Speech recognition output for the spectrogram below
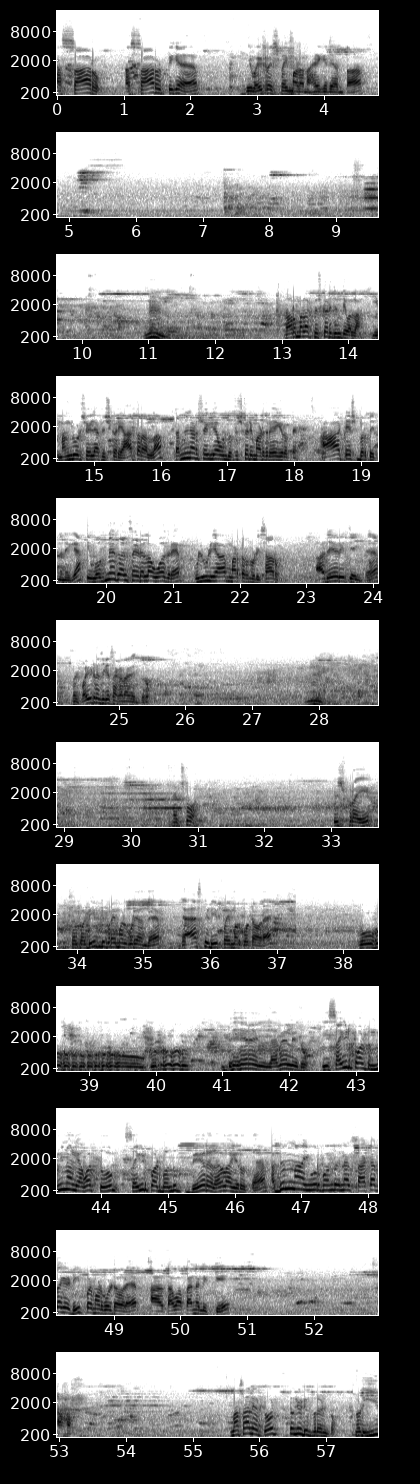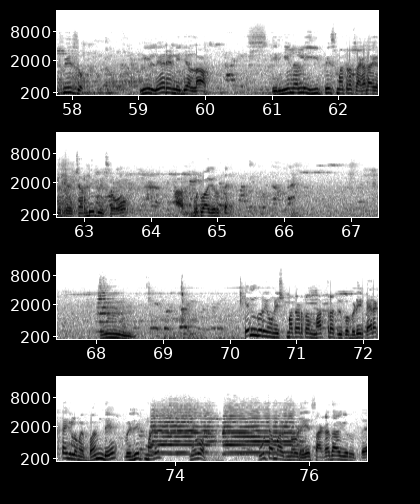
ಆ ಸಾರು ಆ ಸಾರು ಒಟ್ಟಿಗೆ ಈ ವೈಟ್ ರೈಸ್ ಟ್ರೈ ಮಾಡೋಣ ಹೇಗಿದೆ ಅಂತ. ಹ್ಞೂ ನಾರ್ಮಲಾಗಿ ಫಿಶ್ ಕರಿ ತಿಂತೀವಲ್ಲ, ಈ ಮಂಗಳೂರು ಶೈಲಿಯ ಫಿಶ್ ಕರಿ ಆ ಥರ ಅಲ್ಲ, ತಮಿಳ್ನಾಡು ಶೈಲಿಯ ಒಂದು ಫಿಶ್ ಕರಿ ಮಾಡಿದ್ರೆ ಹೇಗಿರುತ್ತೆ? ಆ ಟೇಸ್ಟ್ ಬರ್ತೈತೆ ನನಗೆ. ಈ ಒಗ್ನೇಗಾಲ್ ಸೈಡೆಲ್ಲ ಹೋದ್ರೆ ಹುಳಿ ಹುಳಿಯಾಗಿ ಮಾಡ್ತಾರೆ ನೋಡಿ ಸಾರು. ಅದೇ ರೀತಿ ಐತೆ ಬಟ್ ವೈಟ್ ರೈಸ್ಗೆ ಸಕದಾಗಿದ್ದರು ಹ್ಞೂ ನೆಕ್ಸ್ಟು ಫಿಶ್ ಫ್ರೈ ಸ್ವಲ್ಪ ಡೀಪ್ ಫ್ರೈ ಮಾಡಿಕೊಡಿ ಅಂದೆ ಜಾಸ್ತಿ ಡೀಪ್ ಫ್ರೈ ಮಾಡಿಕೊಟ್ಟವ್ರೆ ಗುರು, ಬೇರೆ ಲೆವೆಲ್ ಇದು. ಈ ಸೈಡ್ ಪಾರ್ಟ್ ಮೀನಲ್ಲಿ ಯಾವತ್ತು ಸೈಡ್ ಪಾರ್ಟ್ ಬಂದು ಬೇರೆ ಲೆವೆಲ್ ಆಗಿರುತ್ತೆ. ಅದನ್ನ ಇವ್ರು ಬಂದು ಇನ್ನ ಸಾಕಾದಾಗೆ ಡೀಪ್ ಫ್ರೈ ಮಾಡ್ಕೊಳ್ತವ್ರೆ. ಆ ತವಾ ಪ್ಯಾನಲ್ ಇಕ್ಕಿ. ಆಹಾ. ಮಸಾಲೆ ಟೋಟಲಿ ಡಿಫ್ರೆಂಟು ನೋಡಿ, ಈ ಪೀಸು ಈ ಲೇರ್ ಏನಿದೆಯಲ್ಲ ಈ ಮೀನಲ್ಲಿ ಈ ಪೀಸ್ ಮಾತ್ರ ಸಗದಾಗಿರುತ್ತೆ ಚರ್ಬಿ ಪೀಸು ಅದ್ಭುತವಾಗಿರುತ್ತೆ. ಹ್ಮ್. ಏನು ಗುರು ಇವನು ಇಷ್ಟು ಮಾತಾಡ್ತಾನೆ ಮಾತ್ರ ತಿಳ್ಕೊಬೇಡಿ. ಡೈರೆಕ್ಟಾಗಿ ಇಲ್ಲೊಮ್ಮೆ ಬಂದು ವಿಸಿಟ್ ಮಾಡಿ, ನೀವು ಊಟ ಮಾಡಿ ನೋಡಿ, ಸಗದಾಗಿರುತ್ತೆ.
